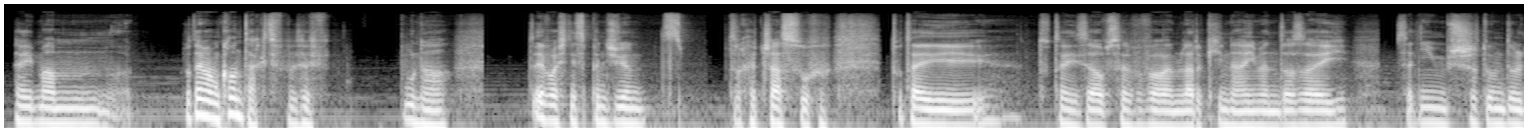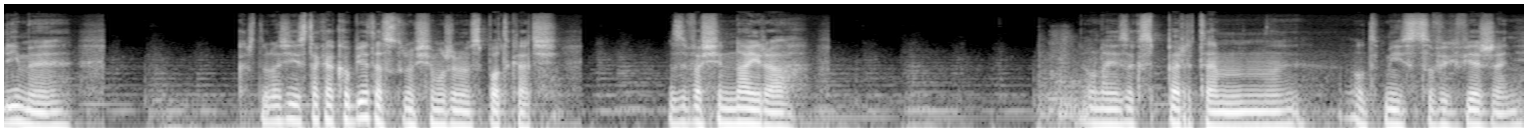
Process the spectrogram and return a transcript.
Tutaj mam. Tutaj mam kontakt. Puno. Tutaj właśnie spędziłem trochę czasu. Tutaj. Tutaj zaobserwowałem Larkina i Mendoza i za nimi przyszedłem do Limy. W każdym razie jest taka kobieta, z którą się możemy spotkać. Nazywa się Naira. Ona jest ekspertem od miejscowych wierzeń.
